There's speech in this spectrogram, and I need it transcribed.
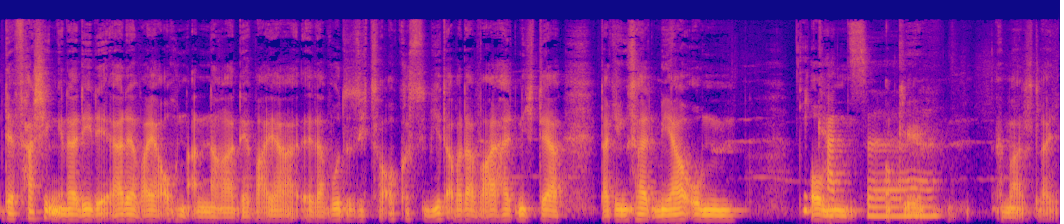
Der Fasching in der DDR, der war ja auch ein anderer. Der war ja, äh, da wurde sich zwar auch kostümiert, aber da war halt nicht der, da ging es halt mehr um. Die um, Katze. Okay, immer das Gleiche.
